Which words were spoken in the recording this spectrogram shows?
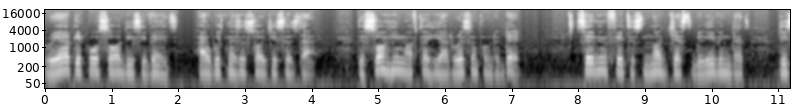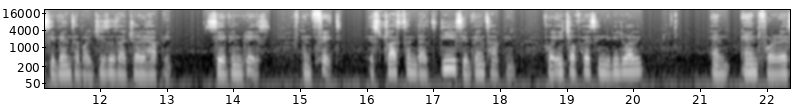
Real people saw these events eyewitnesses saw Jesus die. They saw him after he had risen from the dead. Saving faith is not just believing that these events about Jesus actually happened. Saving grace and faith is trusting that these events happen for each of us individually and end for us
